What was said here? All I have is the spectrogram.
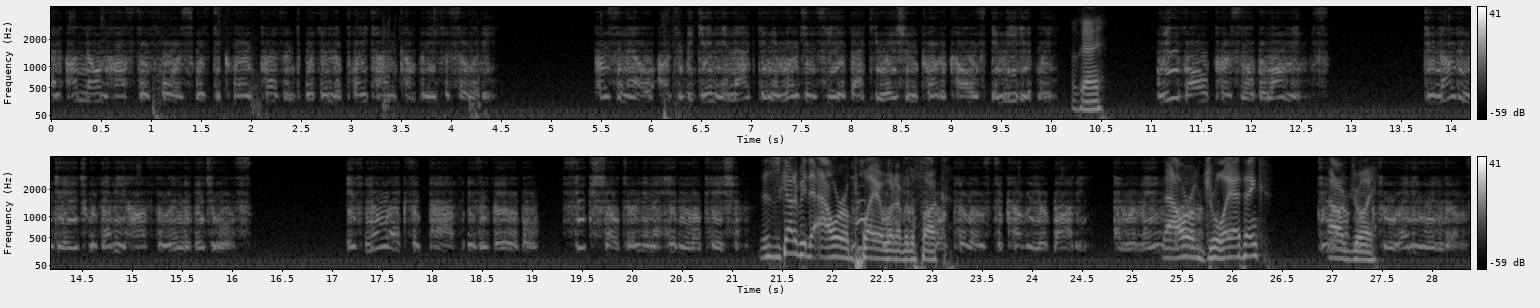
an unknown hostile force was declared present within the Playtime Company facility. Personnel are to begin enacting emergency evacuation protocols immediately. Okay. Leave all personal belongings. Do not engage with any hostile individuals. If no exit path is available, seek shelter in a hidden location. This has got to be the hour of play or whatever the fuck. Pillows to cover your body and remain The hour of joy, I think. Do Hour of joy. through any windows.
